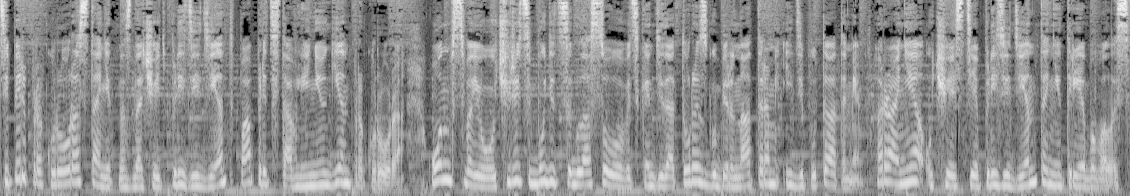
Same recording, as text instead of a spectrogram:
Теперь прокурора станет назначать президент по представлению генпрокурора. Он, в свою очередь, будет согласовывать кандидатуры с губернатором и депутатами. Ранее участие президента не требовалось.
